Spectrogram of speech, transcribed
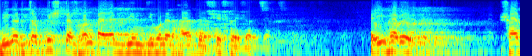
দিনের চব্বিশটা ঘণ্টা একদিন জীবনের হায়াতের শেষ হয়ে যাচ্ছে। এইভাবে ষাট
